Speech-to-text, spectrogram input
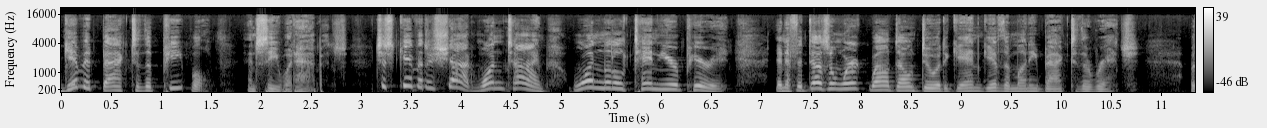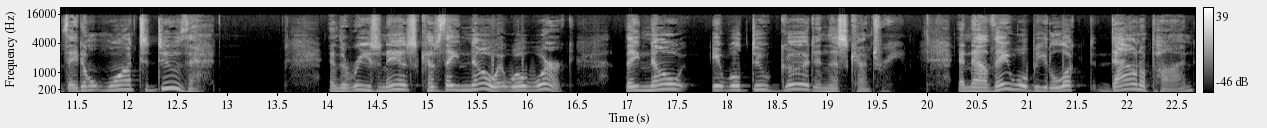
Give it back to the people and see what happens. Just give it a shot one time, one little 10 year period. And if it doesn't work, well, don't do it again. Give the money back to the rich. But they don't want to do that. And the reason is because they know it will work. They know it will do good in this country. And now they will be looked down upon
